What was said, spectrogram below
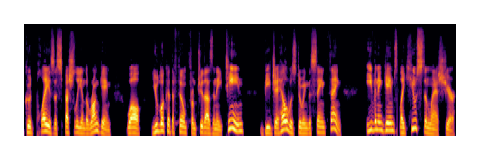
good plays, especially in the run game. Well, you look at the film from 2018, BJ Hill was doing the same thing. Even in games like Houston last year,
